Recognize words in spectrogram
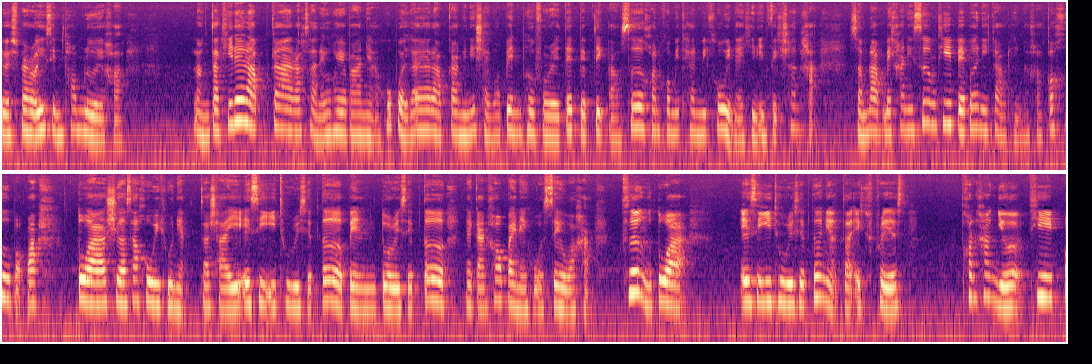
respiratory symptom เลยค่ะ หลังจากที่ได้รับการรักษาในโรงพยาบาลเนี่ย ผู้ป่วยก็ได้รับการวินิจฉัยว่าเป็น perforated peptic ulcer concomitant with COVID-19 infection ค่ะสำหรับเมคานิซึมที่เปเปอร์นี้กล่าวถึงนะคะ ก็คือบอกว่า ตัวเชื้อ SARS-CoV-2 เนี่ยจะใช้ ACE2 receptor เป็นตัว receptor ในการเข้าไปใน host cell อะค่ะ ซึ่งตัว ACE2 receptor เนี่ยจะ express ค่อนข้างเยอะที่ป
